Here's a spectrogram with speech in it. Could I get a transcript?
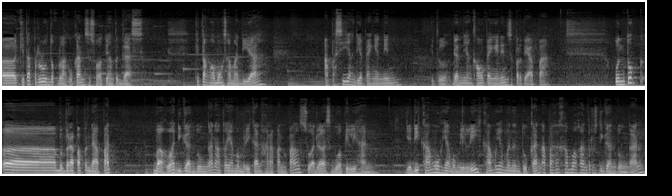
uh, kita perlu untuk melakukan sesuatu yang tegas. Kita ngomong sama dia, apa sih yang dia pengenin gitu loh, dan yang kamu pengenin seperti apa. Untuk uh, beberapa pendapat bahwa digantungkan atau yang memberikan harapan palsu adalah sebuah pilihan. Jadi kamu yang memilih, kamu yang menentukan apakah kamu akan terus digantungkan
